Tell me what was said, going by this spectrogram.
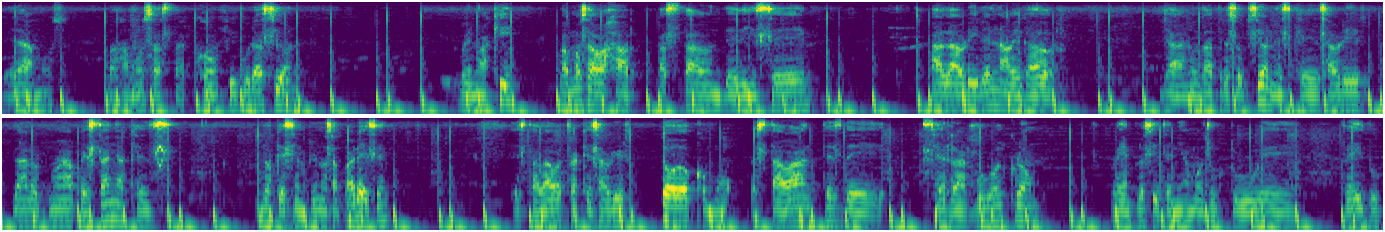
Le damos, bajamos hasta configuración. Bueno, aquí vamos a bajar hasta donde dice al abrir el navegador. Ya nos da tres opciones que es abrir la nueva pestaña que es lo que siempre nos aparece. Está la otra que es abrir todo como estaba antes de cerrar Google Chrome. Por ejemplo si teníamos YouTube Facebook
